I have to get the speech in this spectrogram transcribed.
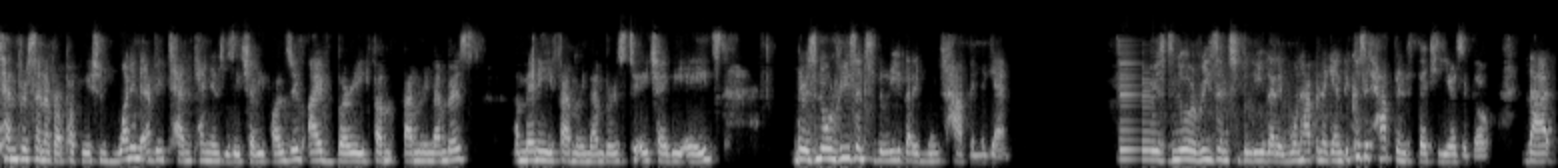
10% of our population, one in every 10 Kenyans was HIV positive. I've buried fam- family members, many family members to HIV AIDS. There's no reason to believe that it won't happen again. There is no reason to believe that it won't happen again because it happened 30 years ago that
